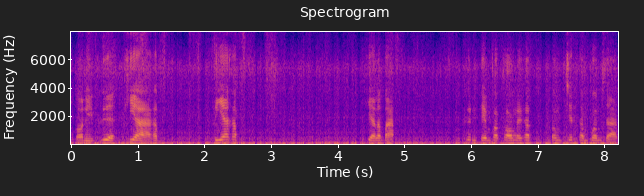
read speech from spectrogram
ต อนนี้เพื่อเพียครับ เสียครับเพียระบาดขึ้นเต็มฟักทองเลยครับ ต้องเช็ดทำความสะอาด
